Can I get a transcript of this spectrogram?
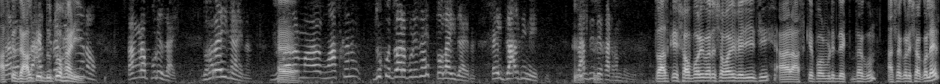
আজকে জালতি দুটো হাঁড়ি। কাঁকড়া পুড়ে যায় ধরাই যায় না। হ্যাঁ। জোয়ারের মা- মাঝখানে জুকো জলে পড়ে যায় তোলাই যায় না। তাই জালতি নিয়েছি জালতিতে কাটান দেবো। তো আজকে সপরিবারে সবাই বেরিয়েছি আর আজকে পর্বটি দেখতে থাকুন। আশা করি সকলের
